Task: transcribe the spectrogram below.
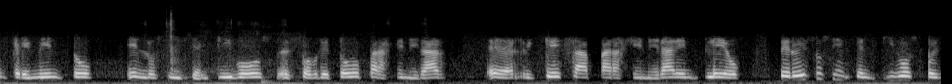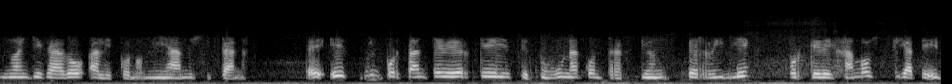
incremento en los incentivos, eh, sobre todo para generar eh, riqueza, para generar empleo, pero esos incentivos pues no han llegado a la economía mexicana. Eh, es importante ver que se tuvo una contracción terrible porque dejamos, fíjate,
